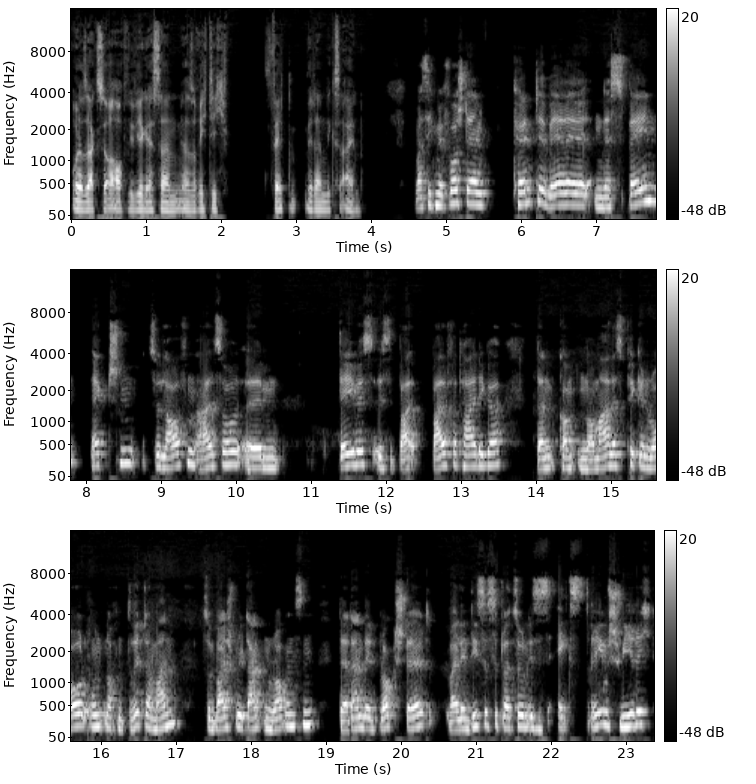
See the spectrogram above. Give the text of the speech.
Oder sagst du auch, wie wir gestern, also richtig fällt mir dann nichts ein. Was ich mir vorstellen könnte, wäre eine Spain-Action zu laufen. Also ähm, Davis ist Ball Ballverteidiger, dann kommt ein normales Pick and Roll und noch ein dritter Mann, zum Beispiel Duncan Robinson, der dann den Block stellt, weil in dieser Situation ist es extrem schwierig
